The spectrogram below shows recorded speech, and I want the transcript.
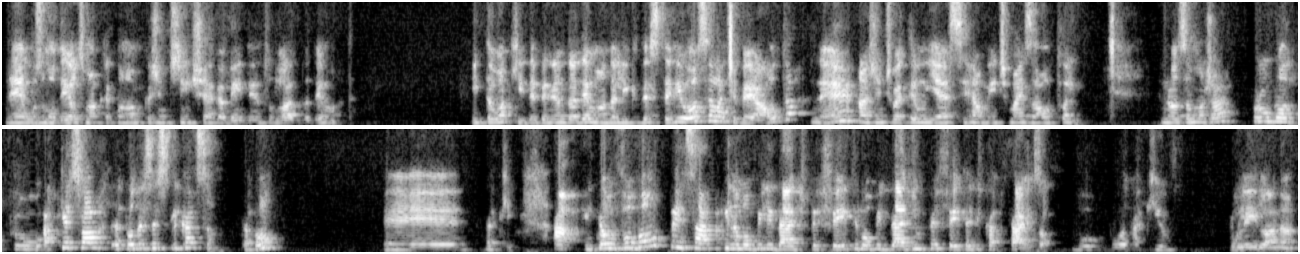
né, os modelos macroeconômicos, a gente se enxerga bem dentro do lado da demanda. Então, aqui, dependendo da demanda líquida exterior, se ela tiver alta, né, a gente vai ter um IS realmente mais alto ali. Nós vamos já para o... Aqui é só é toda essa explicação, tá bom? É, aqui. Ah, então vou, vamos pensar aqui na mobilidade perfeita e mobilidade imperfeita de capitais. Ó. Vou, vou botar aqui, eu pulei lá na.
